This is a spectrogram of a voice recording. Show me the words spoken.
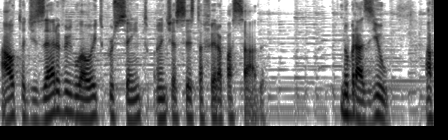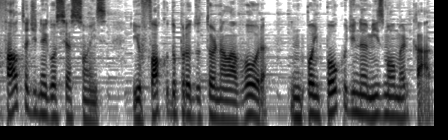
alta de 0,8% ante a sexta-feira passada. No Brasil, a falta de negociações e o foco do produtor na lavoura impõe pouco dinamismo ao mercado.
